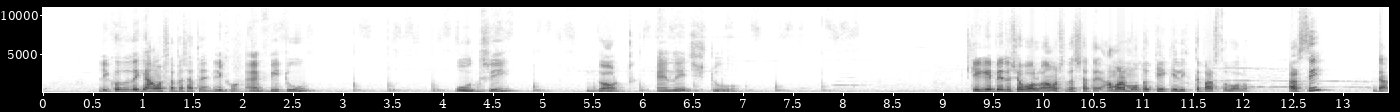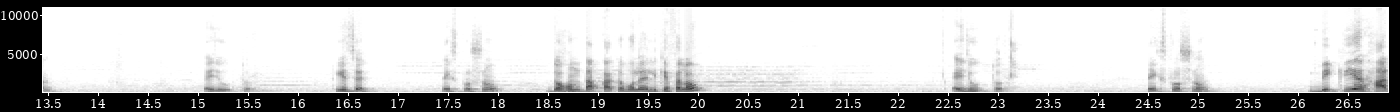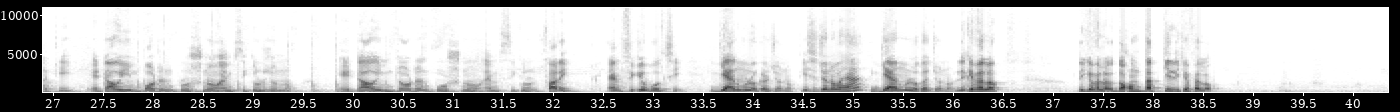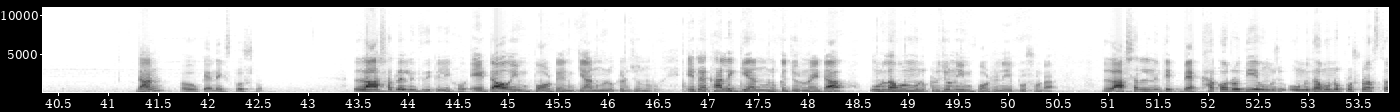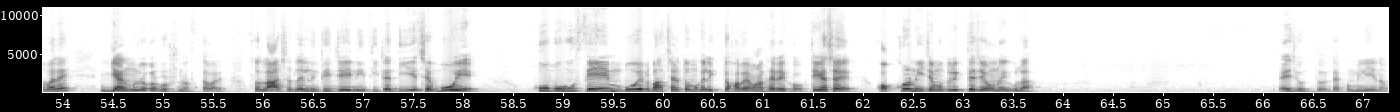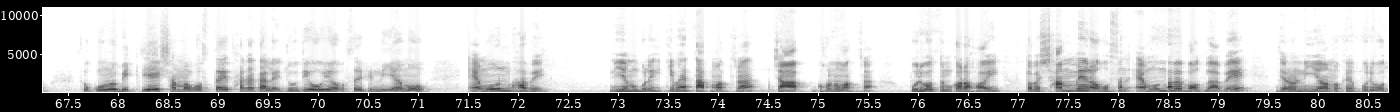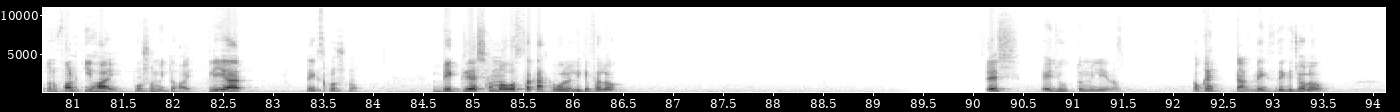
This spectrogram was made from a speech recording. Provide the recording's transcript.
লিখো তো দেখি আমার সাথে সাথে। লিখো F E two O three dot NH two কে কে পেরেছ বলো আমার সাথে সাথে? আমার মতো কে কে লিখতে পারছ বলো। পারছি? ডান এই যে উত্তর। ঠিক আছে? নেক্সট প্রশ্ন। দহন তাপ কাকে বলে? লিখে ফেলো। এই যে উত্তর। নেক্সট প্রশ্ন, বিক্রিয়ার হার কি? এটাও ইম্পর্টেন্ট প্রশ্ন এমসিকিউর জন্য। এটাও ইম্পর্টেন্ট প্রশ্ন এমসিকিউ সরি এমসিকিউ বলছি, জ্ঞানমূলকের জন্য। কিসের জন্য ভাইয়া? জ্ঞানমূলকের জন্য। লিখে ফেলো লিখে ফেলো, দহন তাপ কি? লিখে ফেলো। ডান ওকে নেক্সট প্রশ্ন। লাসাতের নীতিটি লিখো। এটাও ইম্পর্টেন্ট জ্ঞানমূলকের জন্য। এটা খালি জ্ঞানমূলকের জন্য এটা অনুধাবনমূলকের জন্য ইম্পর্টেন্ট এই প্রশ্নটা। লাসাতের নীতি ব্যাখ্যা করো দিয়ে অনু- অনুধাবনও প্রশ্ন আসতে পারে জ্ঞানমূলকের প্রশ্ন আসতে পারে। সো লাসাতের নীতি যে নীতিটা দিয়েছে বইয়ে, হুবহু সেম বইয়ের বাচ্চারে তোমাকে লিখতে হবে, মাথায় রেখো, ঠিক আছে? কখনো নিজের মতো লিখতে যেও না এগুলা। এই যে উত্তর, দেখো, মিলিয়ে নাও। তো কোনো বিক্রিয়ায় সাম্যাবস্থায় থাকাকালে যদি ওই অবস্থায় একটি নিয়ামক এমনভাবে নিয়মগুলিকে কীভাবে তাপমাত্রা, চাপ, ঘনমাত্রা পরিবর্তন করা হয়, তবে সাম্যের অবস্থান এমনভাবে বদলাবে যেন নিয়ামকের পরিবর্তন ফল কি হয়? প্রশমিত হয়। ক্লিয়ার নেক্সট প্রশ্ন। বিক্রিয়ার সাম্যাবস্থা কাকে বলে? লিখে ফেলো। শেষ? এই যে উত্তর মিলিয়ে নাও। ওকে ডান নেক্সট দেখি চলো।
